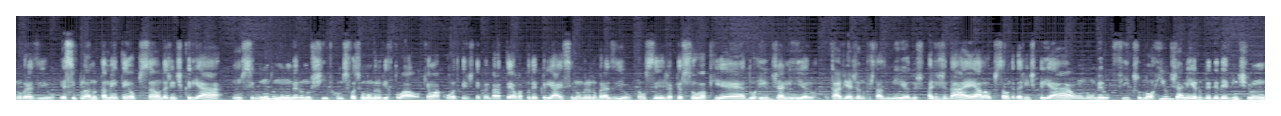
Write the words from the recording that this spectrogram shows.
no Brasil. Esse plano também tem a opção da gente criar um segundo número no chip, como se fosse um número virtual, que é um acordo que a gente tem com a Embratel para poder criar esse número no Brasil. Ou seja, a pessoa que é do Rio de Janeiro, está viajando para os Estados Unidos, a gente dá a ela a opção da gente criar um número fixo no Rio de Janeiro, DDD 21,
